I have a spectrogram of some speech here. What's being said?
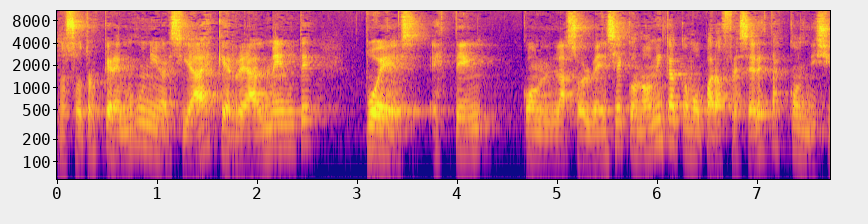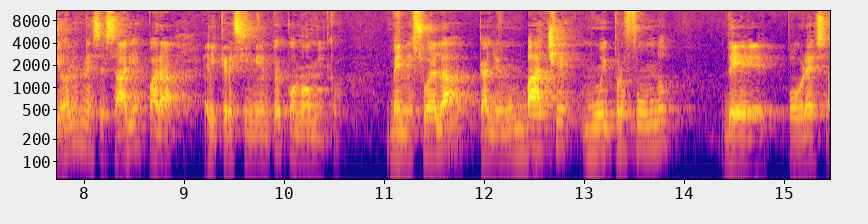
Nosotros queremos universidades que realmente pues estén con la solvencia económica como para ofrecer estas condiciones necesarias para el crecimiento económico. Venezuela cayó en un bache muy profundo de pobreza.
